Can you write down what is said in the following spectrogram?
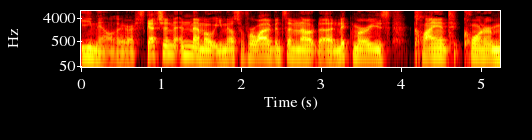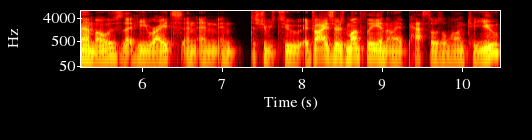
email. They are sketch and memo emails. So for a while, I've been sending out uh, Nick Murray's client corner memos that he writes and, and, and distributes to advisors monthly, and then I pass those along to you.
